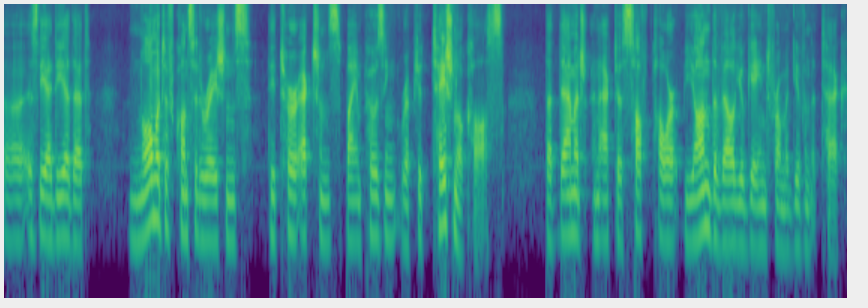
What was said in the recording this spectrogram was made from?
uh, is the idea that normative considerations deter actions by imposing reputational costs that damage an actor's soft power beyond the value gained from a given attack.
